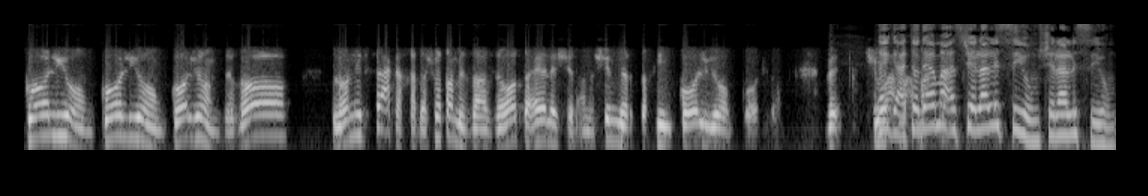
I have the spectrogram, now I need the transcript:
כל יום, כל יום, כל יום, זה לא, לא נפסק, החדשות המזעזעות האלה של אנשים נרצחים כל יום, כל יום. ושמה, רגע, מה, אתה מה, יודע מה, אז שאלה לסיום, שאלה לסיום.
